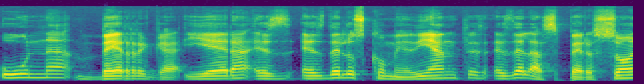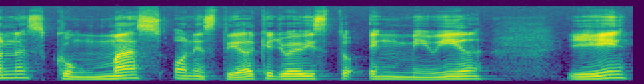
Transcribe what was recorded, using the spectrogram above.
una verga. Y era, es, es de los comediantes, es de las personas con más honestidad que yo he visto en mi vida. Y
